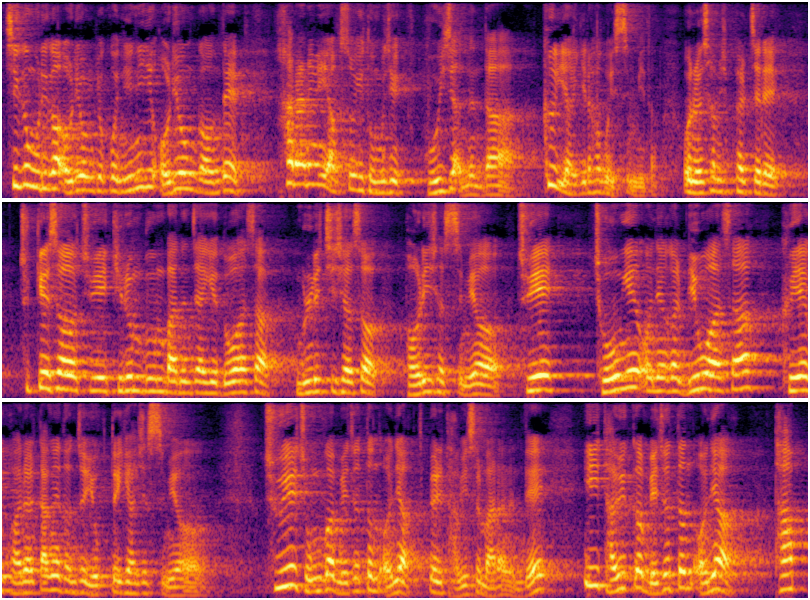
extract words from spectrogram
지금 우리가 어려움 겪고 있는 이 어려움 가운데 하나님의 약속이 도무지 보이지 않는다. 그 이야기를 하고 있습니다. 오늘 38절에 주께서 주의 기름 부음 받은 자에게 노하사 물리치셔서 버리셨으며 주의 종의 언약을 미워하사 그의 관을 땅에 던져 욕되게 하셨으며 주의 종과 맺었던 언약 특별히 다윗을 말하는데 이 다윗과 맺었던 언약 다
